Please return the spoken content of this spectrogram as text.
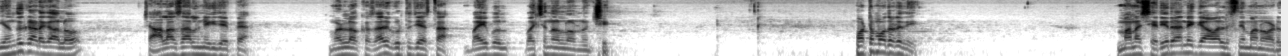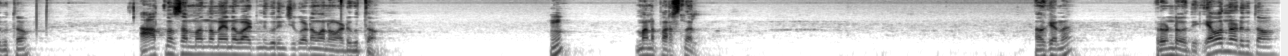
ఎందుకు అడగాలో చాలాసార్లు మీకు చెప్పా. మళ్ళీ ఒక్కసారి గుర్తు చేస్తా బైబుల్ వచనంలో నుంచి. మొట్టమొదటిది మన శరీరానికి కావాల్సింది మనం అడుగుతాం. ఆత్మ సంబంధమైన వాటిని గురించి కూడా మనం అడుగుతాం. మన పర్సనల్. ఓకేనా? రెండవది ఎవరిని అడుగుతాం?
